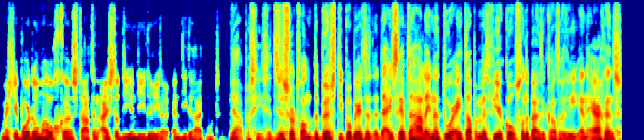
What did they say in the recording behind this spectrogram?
met je borden omhoog uh, staat en eist dat die en die, er, en die eruit moeten. Ja, precies. Het is een soort van de bus die probeert het, de eindstreep te halen in een tour-etappe met vier calls van de buitencategorie. En ergens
